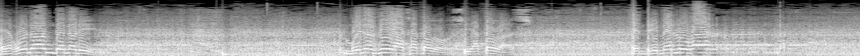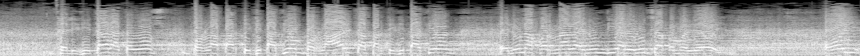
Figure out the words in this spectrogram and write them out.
Egunon Denori. Buenos días a todos y a todas. En primer lugar, felicitar a todos por la participación, por la alta participación en una jornada, en un día de lucha como el de hoy. Hoy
